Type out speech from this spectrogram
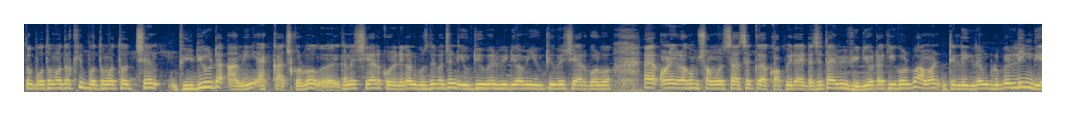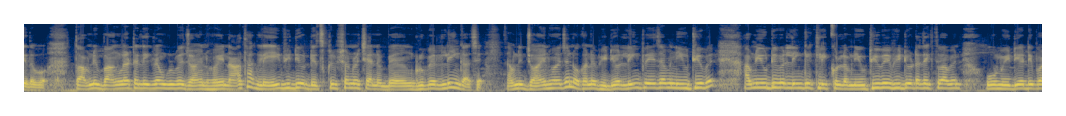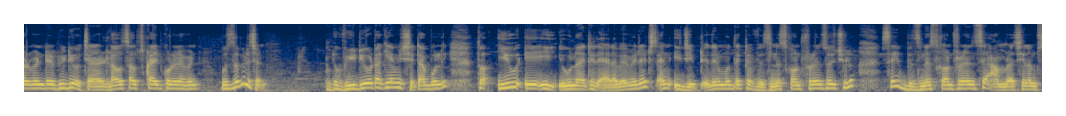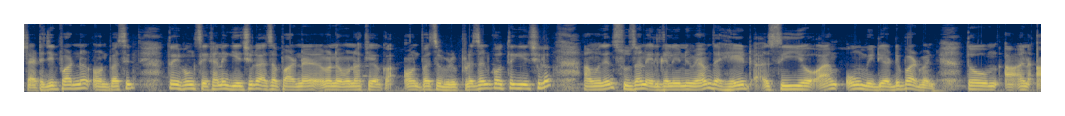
তো প্রথমত কি? প্রথমত হচ্ছে ভিডিওটা আমি এক কাজ করব, এখানে শেয়ার করিনি কারণ বুঝতেই পারছেন ইউটিউবের ভিডিও আমি ইউটিউবে শেয়ার করব। অনেক রকম সমস্যা আছে কপিরাইট আছে, তাই আমি ভিডিওটা কি করব? আমার টেলিগ্রাম গ্রুপের লিঙ্ক দিয়ে দেবো। তো আপনি বাংলা টেলিগ্রাম গ্রুপে জয়েন হয়ে না থাকলে এই ভিডিও ডিসক্রিপশনে চ্যানেল গ্রুপের লিঙ্ক আছে। আপনি জয়েন হয়ে যান, ওখানে ভিডিওর লিঙ্ক পেয়ে যাবেন ইউটিউবে আপনি ইউটিউবের লিঙ্কে ক্লিক করলে আপনি ইউটিউবে ভিডিওটা দেখতে পাবেন। ও মিডিয়া ডিপার্টমেন্টের ভিডিও চ্যানেলটাও সাবস্ক্রাইব করে নেবেন। বুঝতে পেরেছেন? তো ভিডিওটা কি আমি সেটা বলি? তো UAE United Arab Emirates and Egypt, এদের মধ্যে একটা বিজনেস কনফারেন্স হয়েছিল। সেই বিজনেস কনফারেন্সে আমরা ছিলাম স্ট্র্যাটেজিক পার্টনার অন প্যাসিভ তো এবং সেখানে গিয়েছিল অ্যাজ আ পার্টনার মানে ওনাকে অন প্যাসিভ রিপ্রেজেন্ট করতে গিয়েছিল আমাদের Suzan Elkalini ma'am the head CEO um O media department তো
